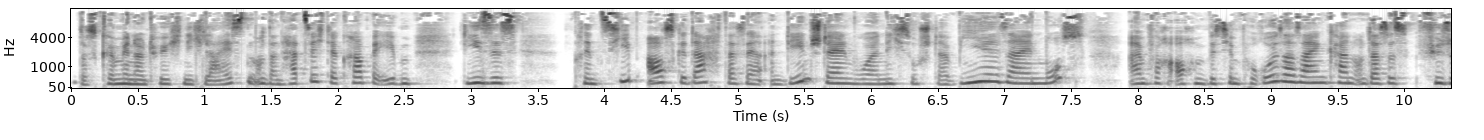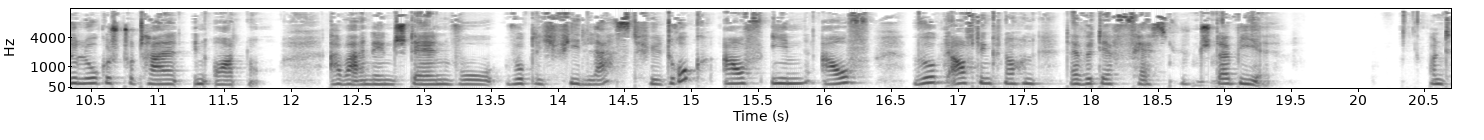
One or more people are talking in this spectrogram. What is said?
Das können wir natürlich nicht leisten und dann hat sich der Körper eben dieses Prinzip ausgedacht, dass er an den Stellen, wo er nicht so stabil sein muss, einfach auch ein bisschen poröser sein kann und das ist physiologisch total in Ordnung. Aber an den Stellen, wo wirklich viel Last, viel Druck auf ihn aufwirkt, auf den Knochen, da wird er fest und stabil. Und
